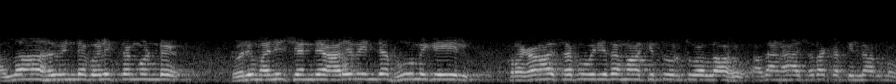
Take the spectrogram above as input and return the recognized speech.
അള്ളാഹുവിന്റെ വെളിച്ചം കൊണ്ട് ഒരു മനുഷ്യന്റെ അറിവിന്റെ ഭൂമികയിൽ പ്രകാശപൂരിതമാക്കി തീർത്തു അള്ളാഹു അതാണ് ആശറക്കത്തിൽ അറിവ്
